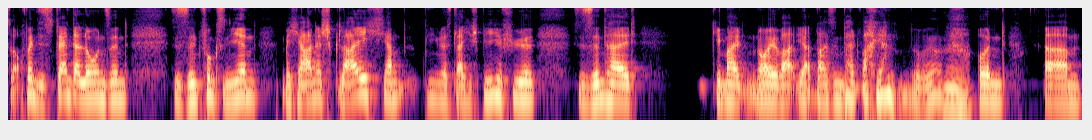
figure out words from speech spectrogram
So, auch wenn sie standalone sind, sie sind, funktionieren mechanisch gleich, haben das gleiche Spielgefühl, sie sind halt, geben halt neue, ja, sind halt Varianten, so, ne? Mhm. Und, ähm,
